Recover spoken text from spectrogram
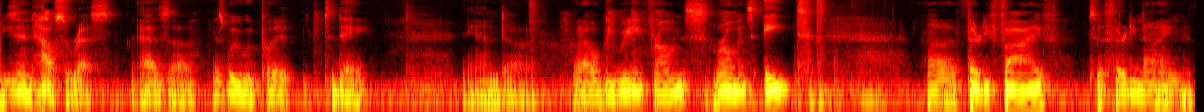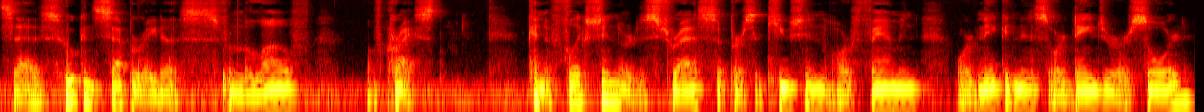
he's in house arrest, as uh, as we would put it today. And uh, what I will be reading from is Romans eight. 35 to 39, it says, Who can separate us from the love of Christ? Can affliction or distress or persecution or famine or nakedness or danger or sword?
